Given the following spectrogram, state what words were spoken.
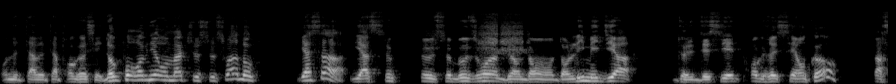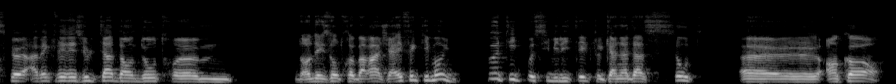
on as, progressé. Donc, pour revenir au match de ce soir, donc, il y a ça. Il y a ce ce besoin dans, dans, l'immédiat d'essayer de, progresser encore, parce qu'avec les résultats dans d'autres euh, dans des autres barrages, il y a effectivement une petite possibilité que le Canada saute euh, encore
